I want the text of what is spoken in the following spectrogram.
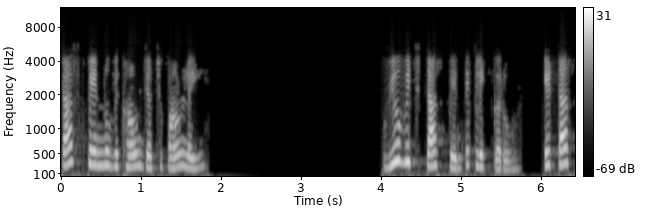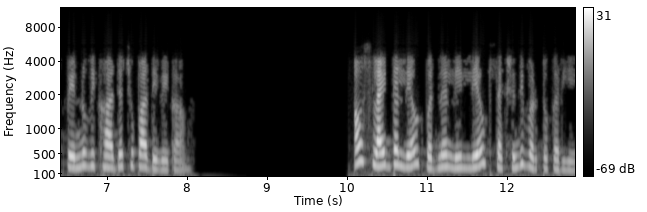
ਟਾਸਕ ਪੇਨ ਨੂੰ ਵਿਖਾਉਣ ਜਾਂ ਛੁਪਾਉਣ ਲਈ ਵਿਊ ਵਿੱਚ ਟਾਸਕ ਪੇਨ ਤੇ ਕਲਿਕ ਕਰੋ। ਇਹ ਟਾਸਕ ਪੇਨ ਨੂੰ ਵਿਖਾ ਜਾਂ ਛੁਪਾ ਦੇਵੇਗਾ। ਆਓ ਸਲਾਈਡ ਦਾ ਲੇਆਉਟ ਬਦਲਣ ਲਈ ਲੇਆਉਟ ਸੈਕਸ਼ਨ ਦੀ ਵਰਤੋਂ ਕਰੀਏ।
